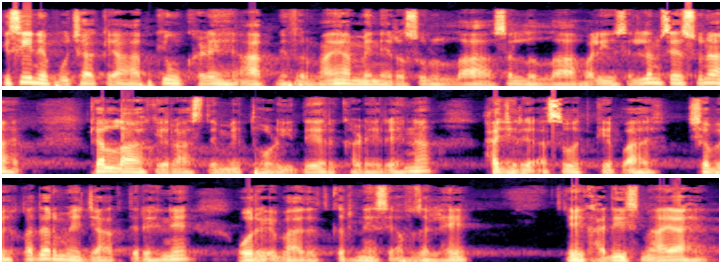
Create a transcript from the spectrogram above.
کسی نے پوچھا کہ آپ کیوں کھڑے ہیں؟ آپ نے فرمایا، میں نے رسول اللہ صلی اللہ علیہ وسلم سے سنا ہے کہ اللہ کے راستے میں تھوڑی دیر کھڑے رہنا، حجر اسود کے پاس شب قدر میں جاگتے رہنے اور عبادت کرنے سے افضل ہے۔ ایک حدیث میں آیا ہے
